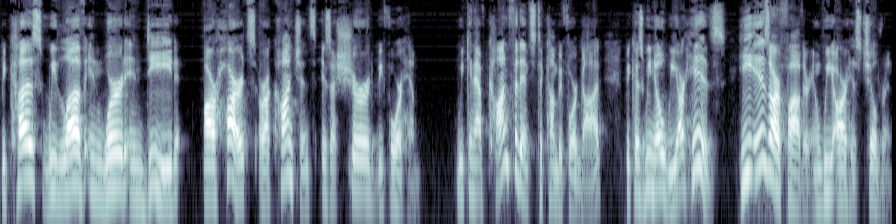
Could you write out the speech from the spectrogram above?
because we love in word and deed, our hearts or our conscience is assured before Him. We can have confidence to come before God because we know we are His. He is our Father and we are His children.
